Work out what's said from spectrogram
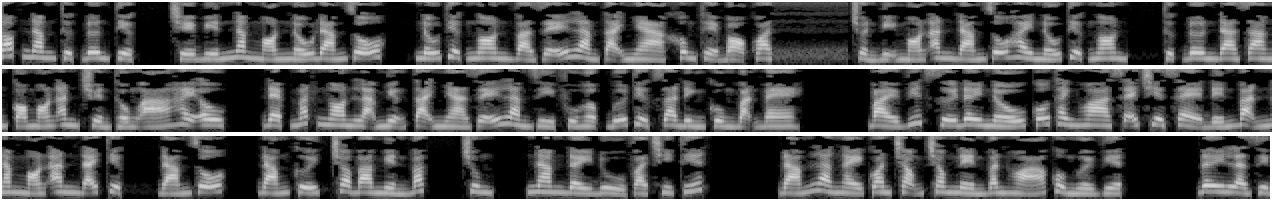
Top 5 thực đơn tiệc, chế biến 5 món nấu đám rỗ, nấu tiệc ngon và dễ làm tại nhà không thể bỏ qua. Chuẩn bị món ăn đám rỗ hay nấu tiệc ngon, thực đơn đa dạng có món ăn truyền thống Á hay Âu, đẹp mắt ngon lạ miệng tại nhà dễ làm gì phù hợp bữa tiệc gia đình cùng bạn bè. Bài viết dưới đây nấu cỗ Thanh Hoa sẽ chia sẻ đến bạn 5 món ăn đãi tiệc, đám rỗ, đám cưới cho ba miền Bắc, Trung, Nam đầy đủ và chi tiết. Đám là ngày quan trọng trong nền văn hóa của người Việt. Đây là dịp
